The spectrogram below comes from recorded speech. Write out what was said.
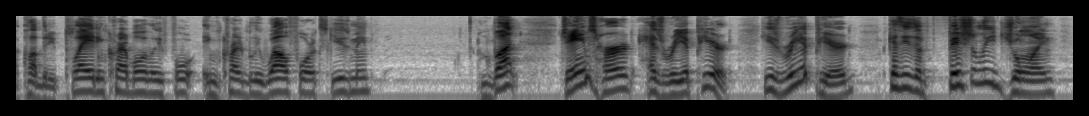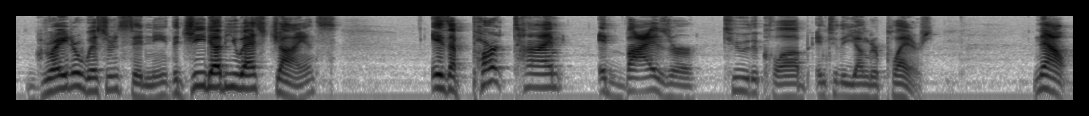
a club that he played incredibly for, incredibly well for, excuse me. But James Hird has reappeared. He's reappeared because he's officially joined Greater Western Sydney, the GWS Giants, is a part-time advisor to the club and to the younger players. Now,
